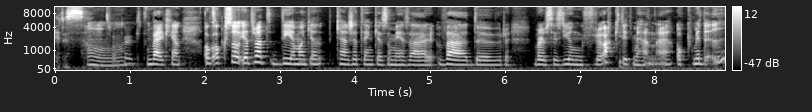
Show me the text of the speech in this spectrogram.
Är det sant? Mm. Vad sjukt. Verkligen. Och också, jag tror att det man kan kanske tänka som är så här vädur versus jungfruaktigt med henne och med dig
